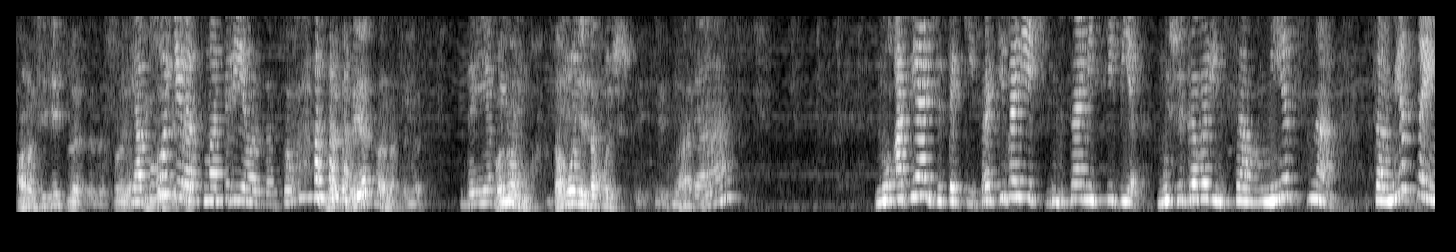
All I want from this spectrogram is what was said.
Она сидит, блядь, это, в своем Я блогера смотрела зато. Ну это приятно, например. Да я Потом домой не захочешь идти. Ну нафиг. Да. Ну, опять же таки, противоречим сами себе. Мы же говорим совместно. Совместно и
